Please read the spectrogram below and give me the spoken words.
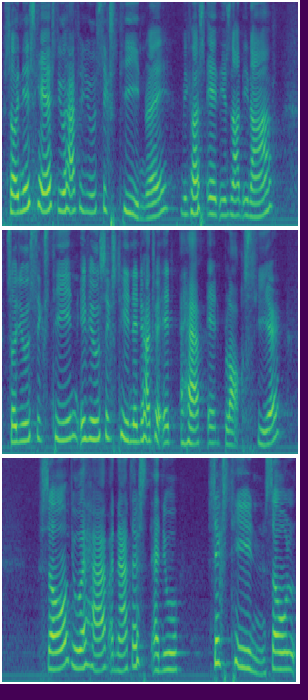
So in this case you have to use 16 right? Because 8 is not enough so use 16. If you use 16, then you have to eight, have eight blocks here. So you will have another, and you 16. So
